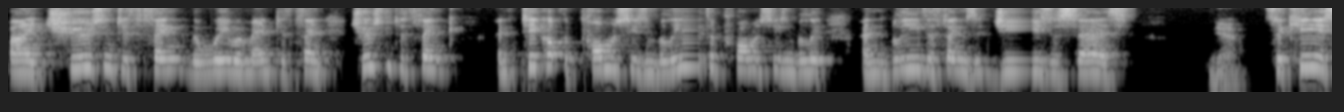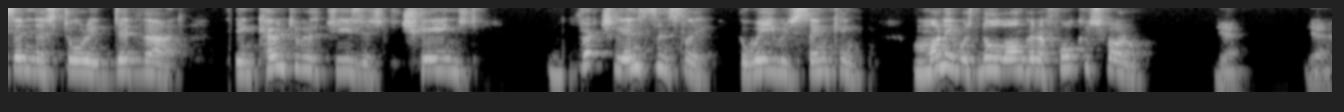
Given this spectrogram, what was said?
by choosing to think the way we're meant to think, choosing to think and take up the promises and believe the promises and believe and believe the things that Jesus says. Yeah, Zacchaeus in this story did that. The encounter with Jesus changed virtually instantly the way he was thinking. Money was no longer a focus for him. Yeah, yeah,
